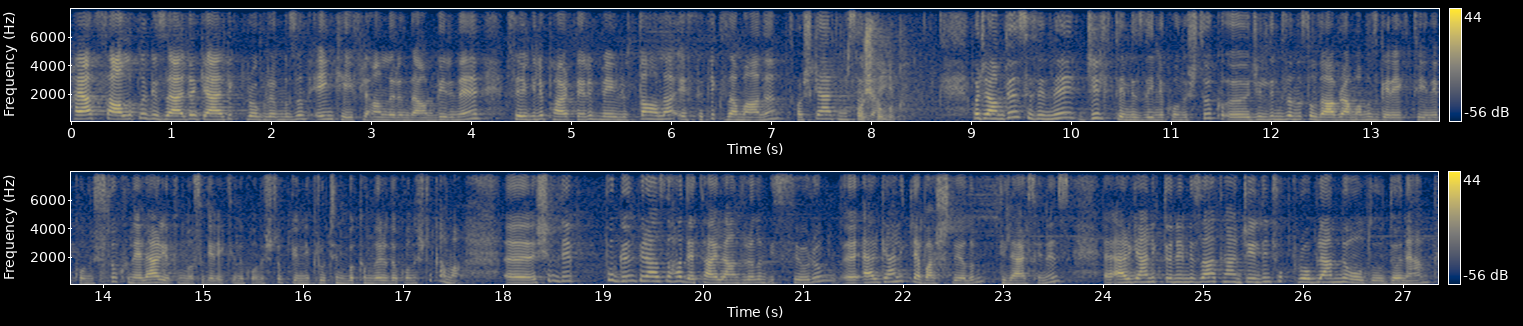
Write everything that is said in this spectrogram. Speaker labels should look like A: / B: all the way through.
A: Hayat Sağlıklı Güzel'de geldik programımızın en keyifli anlarından birine. Sevgili partnerim Mevlüt Dağ'la estetik zamanı. Hoş geldiniz
B: Hoş
A: hocam.
B: bulduk.
A: Hocam dün sizinle cilt temizliğini konuştuk. Ee, Cildimize nasıl davranmamız gerektiğini konuştuk. Neler yapılması gerektiğini konuştuk. Günlük rutin bakımları da konuştuk ama e, şimdi bugün biraz daha detaylandıralım istiyorum. E, Ergenlikle başlayalım dilerseniz. E, Ergenlik dönemi zaten cildin çok problemli olduğu dönem.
